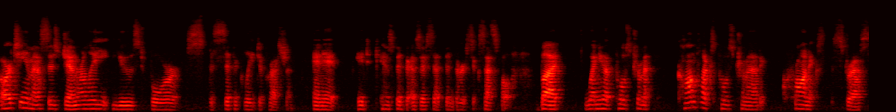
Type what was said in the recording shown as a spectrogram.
rtms is generally used for specifically depression. And it it has been as i said been very successful. But when you have post complex post traumatic chronic stress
